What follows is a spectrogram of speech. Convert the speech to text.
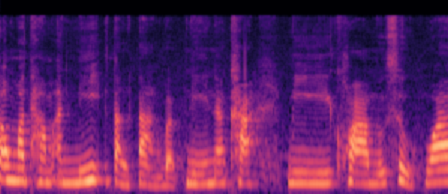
ต้องมาทำอันนี้ต่างๆ แบบนี้นะคะ มีความรู้สึกว่า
